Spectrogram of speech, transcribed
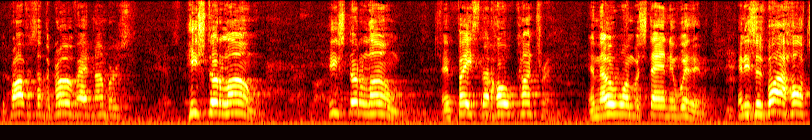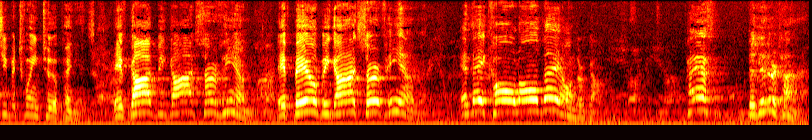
The prophets of the grove had numbers. He stood alone. He stood alone and faced that whole country, and no one was standing with him. And he says, Why halt you between two opinions? If God be God, serve him. If Baal be God, serve him. And they called all day on their God. Past the dinner time.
